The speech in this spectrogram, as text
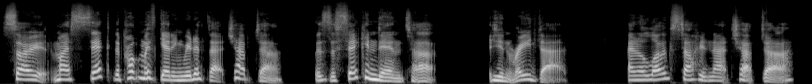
so my sec, the problem with getting rid of that chapter was the second enter. I didn't read that. And a lot of stuff in that chapter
